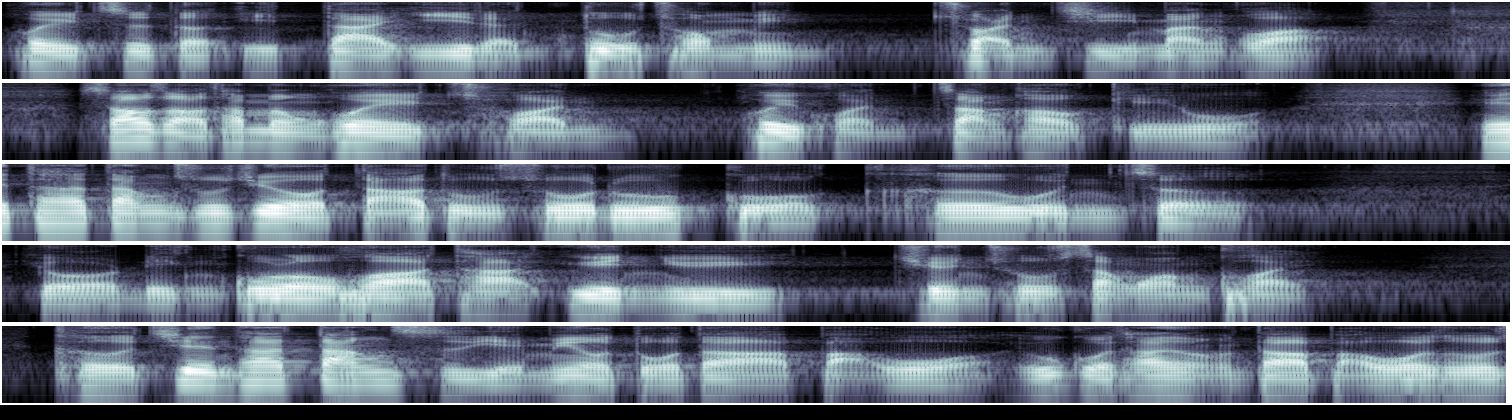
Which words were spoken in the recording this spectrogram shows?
绘制的一代艺人杜聪明传记漫画。稍早他们会传汇款账号给我，因为他当初就有打赌说，如果柯文哲。”有领过的话，他愿意捐出三万块，可见他当时也没有多大把握。如果他有很大把握，说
